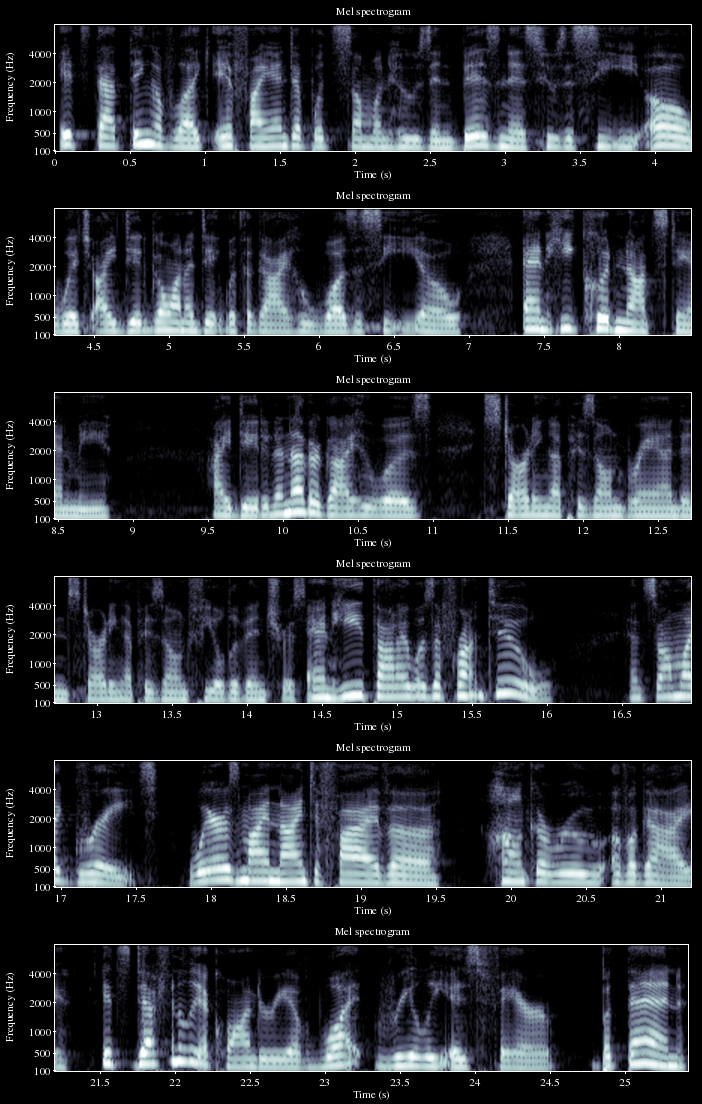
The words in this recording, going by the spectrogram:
it's that thing of like, if I end up with someone who's in business, who's a CEO, which I did go on a date with a guy who was a CEO and he could not stand me. I dated another guy who was starting up his own brand and starting up his own field of interest, and he thought I was a front too. And so I'm like, great, where's my nine to five uh, hunkaroo of a guy? It's definitely a quandary of what really is fair. But then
